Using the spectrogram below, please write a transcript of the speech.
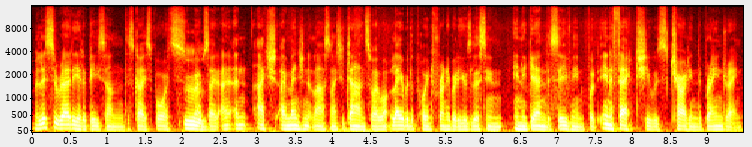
Melissa Reddy had a piece on the Sky Sports Mm. website, and, and actually, I mentioned it last night to Dan, so I won't labour the point for anybody who's listening in again this evening. But in effect, she was charting the brain drain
